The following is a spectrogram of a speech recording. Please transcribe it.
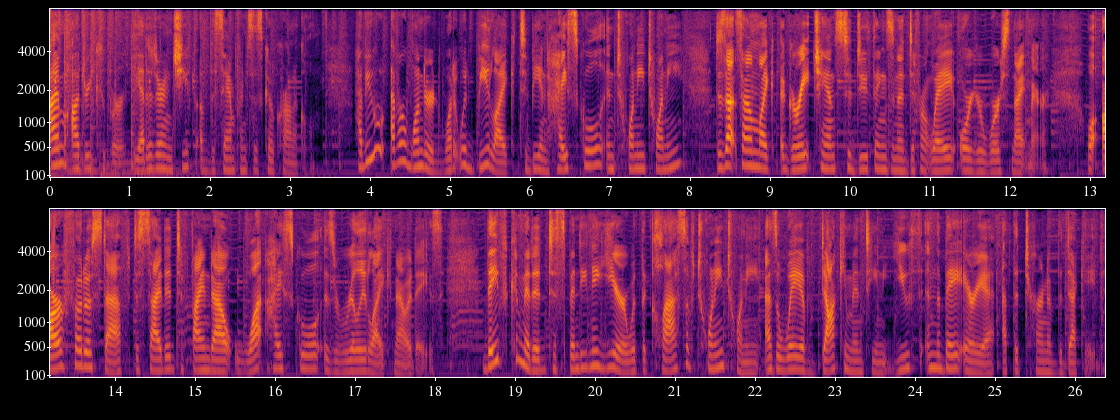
I'm Audrey Cooper, the editor in chief of the San Francisco Chronicle. Have you ever wondered what it would be like to be in high school in 2020? Does that sound like a great chance to do things in a different way or your worst nightmare? Well, our photo staff decided to find out what high school is really like nowadays. They've committed to spending a year with the class of 2020 as a way of documenting youth in the Bay Area at the turn of the decade.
